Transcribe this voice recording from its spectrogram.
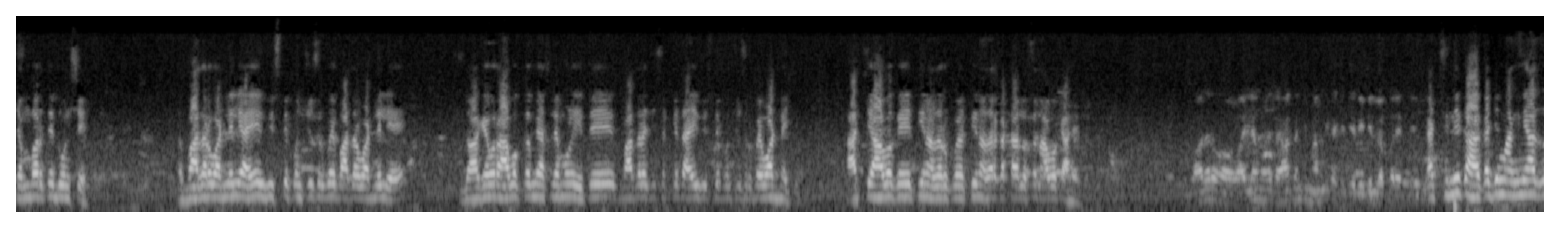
शंभर ते दोनशे. बाजार वाढलेले आहे वीस ते पंचवीस रुपये बाजार वाढलेले आहे. जाग्यावर आवक कमी असल्यामुळे इथे बाजाराची शक्यता आहे वीस ते पंचवीस रुपये वाढण्याची. आजची आवक आहे तीन हजार रुपये तीन हजार कट्टा लसूण आवक आहे. बाजार वाढल्यामुळे ग्राहकांची मागणी कशी आहे रिटेल व्यापार आहेत ते? ऍक्च्युली ग्राहकाची मागणी आज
